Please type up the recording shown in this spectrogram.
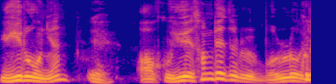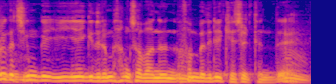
위로 5년? 예. 아, 그 위에 선배들을 뭘로. 그러니까 지금, 지금 이 얘기 들으면 상처받는 음. 선배들이 계실 텐데, 음.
